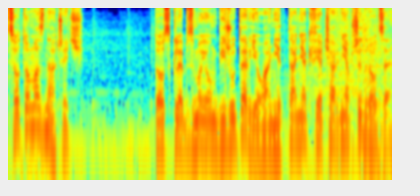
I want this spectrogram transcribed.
Co to ma znaczyć? To sklep z moją biżuterią, a nie tania kwiaciarnia przy drodze.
